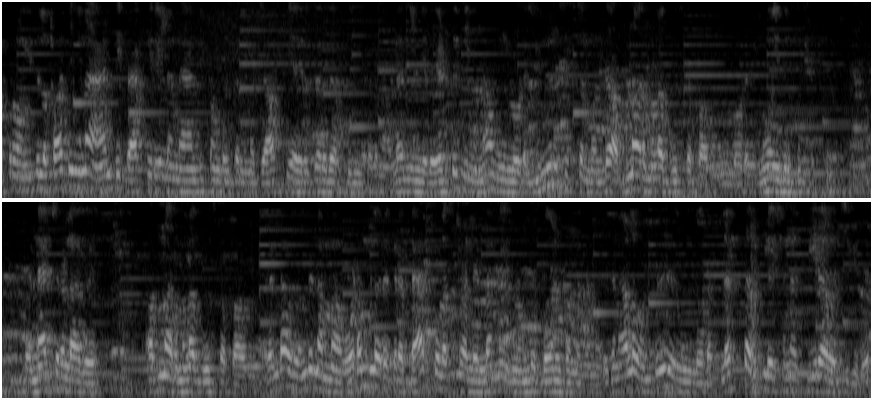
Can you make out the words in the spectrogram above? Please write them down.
அப்புறம் இதில் பார்த்தீங்கன்னா anti bacterial and anti fungal தன்மை ஜாஸ்தியாக இருக்கிறது அப்படிங்கிறதுனால நீங்கள் இதை எடுத்துக்கிட்டிங்கன்னா உங்களோட இம்யூன் சிஸ்டம் வந்து அப்நார்மலாக பூஸ்டப் ஆகும். உங்களோட நோய் எதிர்ப்பு சக்தி. நேச்சுரலாகவே அப்நார்மலாக பூஸ்டப் ஆகும். ரெண்டாவது வந்து நம்ம உடம்புல இருக்கிற பேட் கொலஸ்ட்ரால் எல்லாமே இது வந்து பேர்ன் பண்ணுது இதனால் வந்து உங்களோட பிளட் சர்க்குலேஷனை சீராக வச்சுக்குது.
